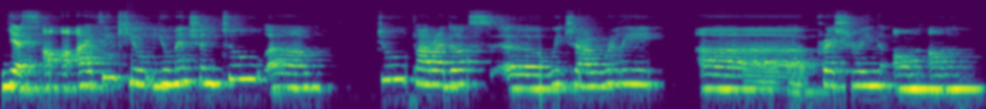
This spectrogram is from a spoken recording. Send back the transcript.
Yes, I, I think you you mentioned two um, two paradoxes uh, which are really uh, pressuring on, on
